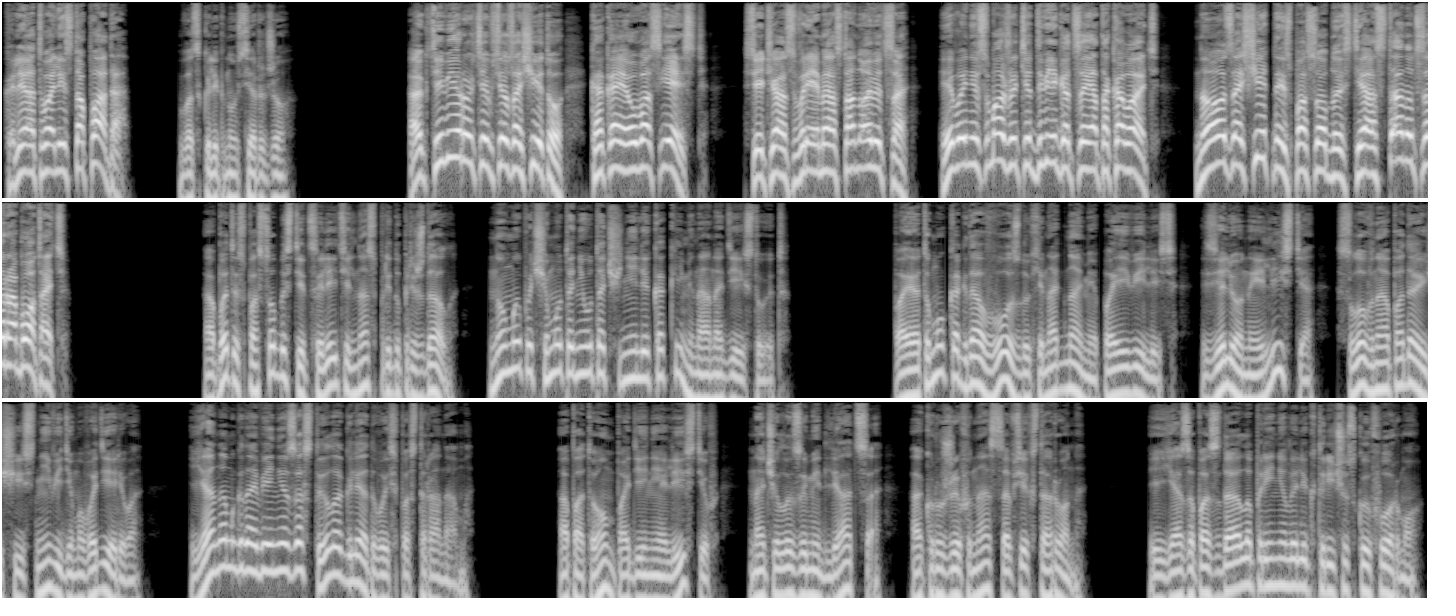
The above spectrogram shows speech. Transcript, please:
«Клятва листопада!» — воскликнул Серджо. «Активируйте всю защиту, какая у вас есть! Сейчас время остановится, и вы не сможете двигаться и атаковать, но защитные способности останутся работать!» Об этой способности целитель нас предупреждал, но мы почему-то не уточнили, как именно она действует. Поэтому, когда в воздухе над нами появились зеленые листья, словно опадающие с невидимого дерева, я на мгновение застыл, оглядываясь по сторонам. А потом падение листьев начало замедляться, окружив нас со всех сторон. И я запоздало принял электрическую форму.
